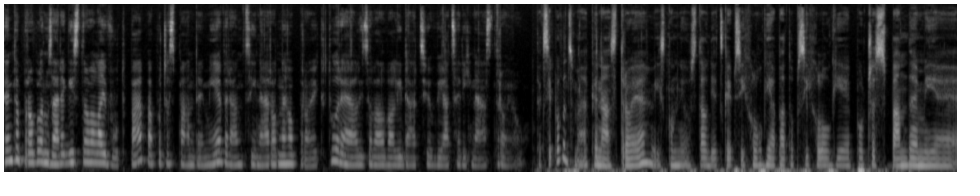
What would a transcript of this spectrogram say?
Tento problém zaregistroval aj VUDPAP a počas pandémie v rámci národného projektu realizoval validáciu viacerých nástrojov. Tak si povedzme, aké nástroje Výskumný ústav detskej psychológie a patopsychológie počas pandémie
